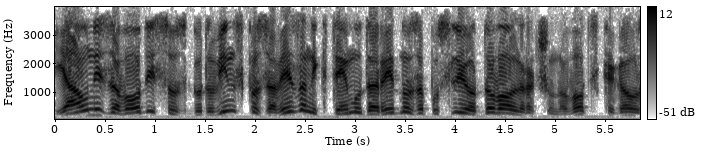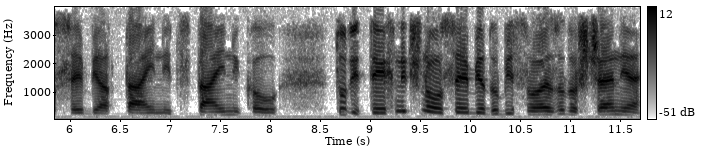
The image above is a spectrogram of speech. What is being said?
Javni zavodi so zgodovinsko zavezani k temu, da redno zaposlijo dovolj računovodskega osebja, tajnic, tajnikov, tudi tehnično osebje dobi svoje zadoščenje,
